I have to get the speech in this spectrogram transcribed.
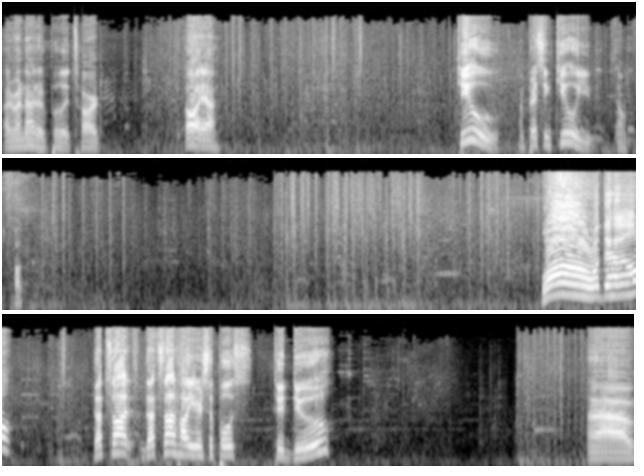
I run out of bullets hard. Oh yeah. Q. I'm pressing Q. You dumb fuck. Whoa! What the hell? That's not that's not how you're supposed to do. Uh,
